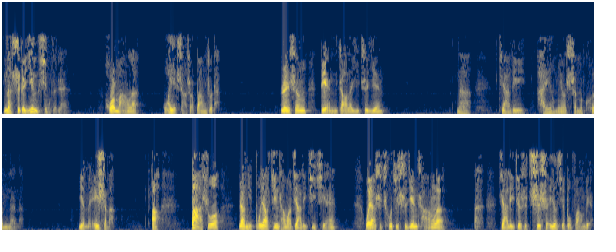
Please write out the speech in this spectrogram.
那是个硬性子人，活忙了我也上手帮助他。润生点着了一支烟。那家里还有没有什么困难呢？也没什么啊。爸说让你不要经常往家里寄钱。我要是出去时间长了，家里就是吃水有些不方便。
